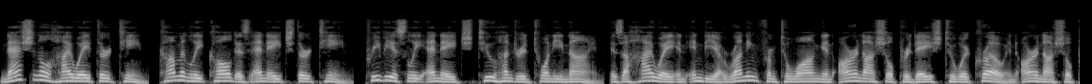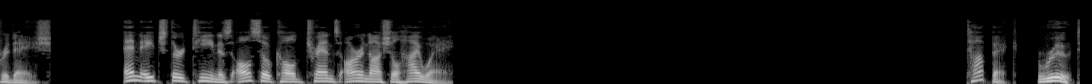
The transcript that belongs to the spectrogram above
National Highway 13, commonly called as NH13, previously NH229 is a highway in India running from Tawang in Arunachal Pradesh to Wakro in Arunachal Pradesh. NH13 is also called Trans-Arunachal Highway. Route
